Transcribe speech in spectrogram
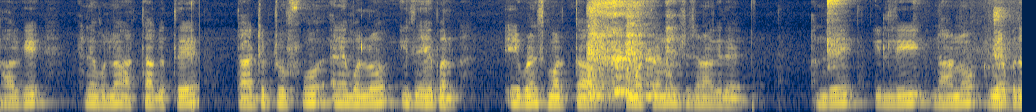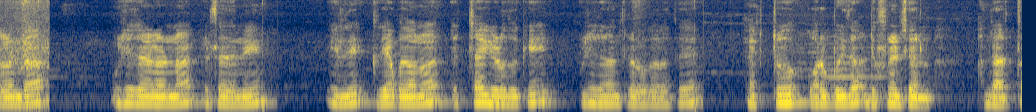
ಹಾಗೆ ಎನೆಬಲ್ನ ಅರ್ಥ ಆಗುತ್ತೆ. The adjective of enable is able able ಸಮರ್ಥ ಸಮರ್ಥ ಅನ್ನೋ ವಿಶೇಷಣ ಆಗಿದೆ ಅಂದರೆ ಇಲ್ಲಿ ನಾನು ಕ್ರಿಯಾಪದಗಳಿಂದ ವಿಶೇಷಣಗಳನ್ನ ಇಡ್ತಾ ಇದ್ದೀನಿ. ಇಲ್ಲಿ ಕ್ರಿಯಾಪದವನ್ನು ಹೆಚ್ಚಾಗಿ ಹೇಳೋದಕ್ಕೆ ವಿಶೇಷಣ ಅಂತ ಹೇಳಬೇಕಾಗುತ್ತೆ. ನೆಕ್ಸ್ಟು ಇಸ್ ಡಿಫ್ರೆನ್ಷಿಯಲ್ ಅಂದರೆ ಅರ್ಥ,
